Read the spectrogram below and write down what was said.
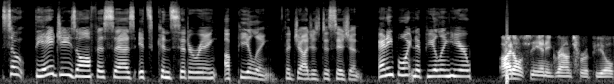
So the AG's office says it's considering appealing the judge's decision. Any point in appealing here? I don't see any grounds for appeal,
